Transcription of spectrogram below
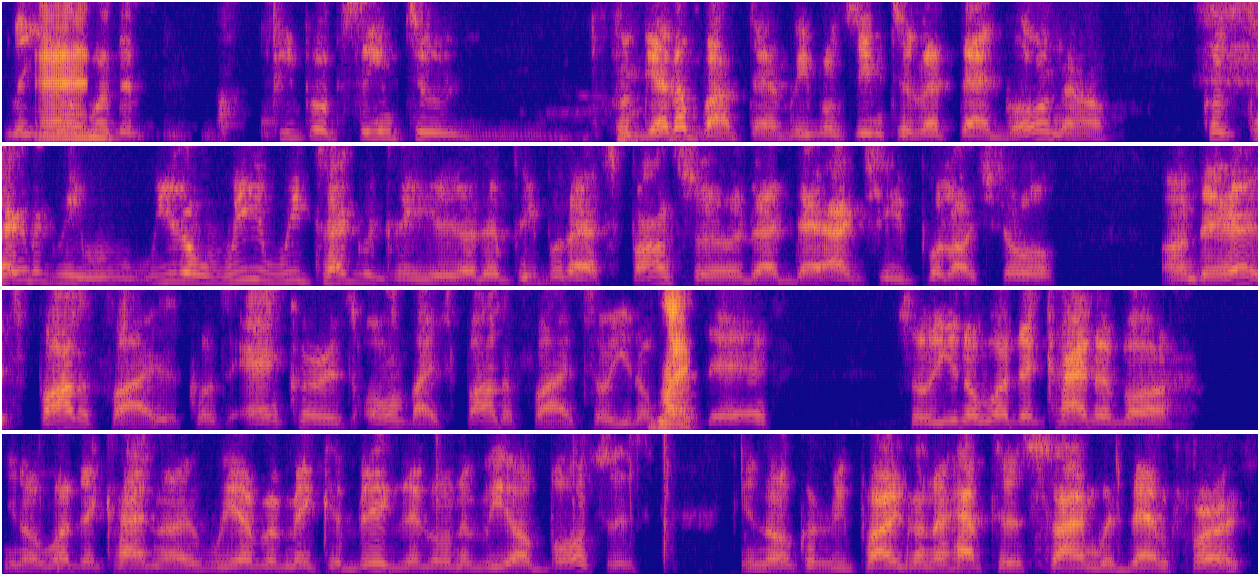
But you And- know what? People seem to forget about that. People seem to let that go now. Because technically, you know, we we technically uh, the people that sponsor that that actually put our show on the air is Spotify because Anchor is owned by Spotify. So you know Right. what they so you know what they kind of are. You know what they kind of if we ever make it big, they're going to be our bosses. You know, because we're probably going to have to sign with them first.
